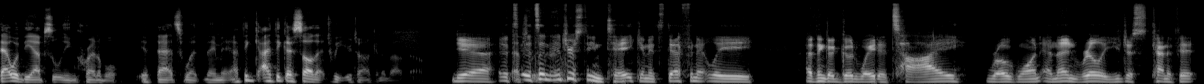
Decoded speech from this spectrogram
that would be absolutely incredible if that's what they made. I think I think I saw that tweet you're talking about though. Yeah, it's it's an incredible. interesting take, and it's definitely, I think, a good way to tie Rogue One, and then really you just kind of hit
